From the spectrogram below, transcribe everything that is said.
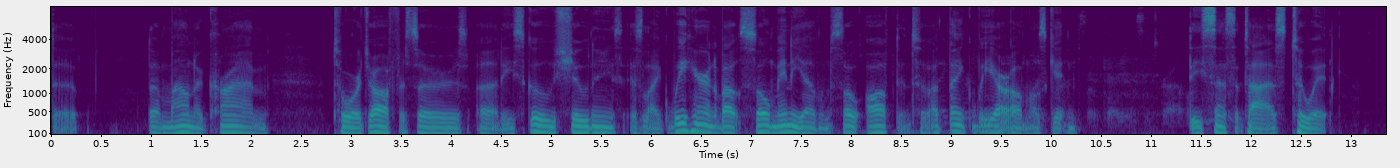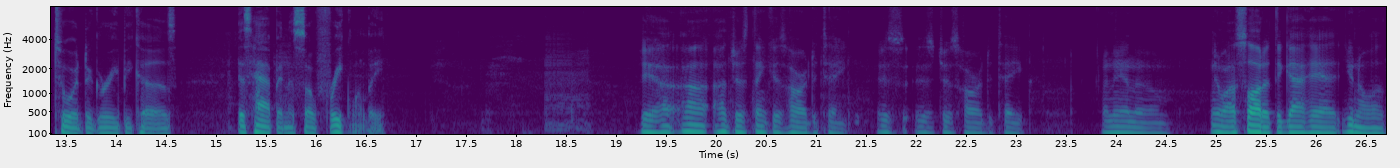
the the amount of crime towards officers, uh, these school shootings. It's like we're hearing about so many of them so often too. I think we are almost getting desensitized to it to a degree because it's happening so frequently. Yeah, I, I just think it's hard to take. It's it's just hard to take. And then, um, you know, I saw that the guy had, you know,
